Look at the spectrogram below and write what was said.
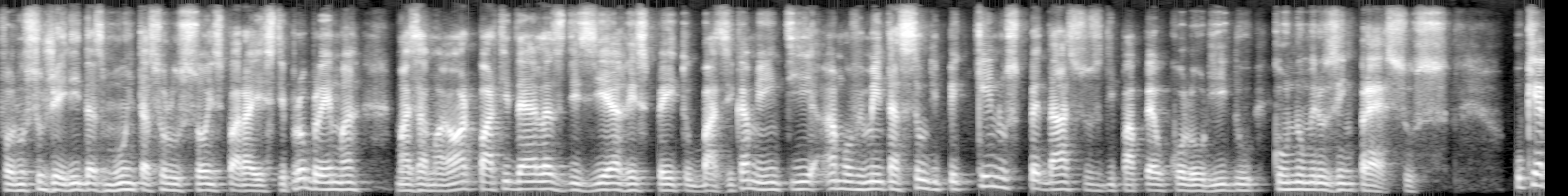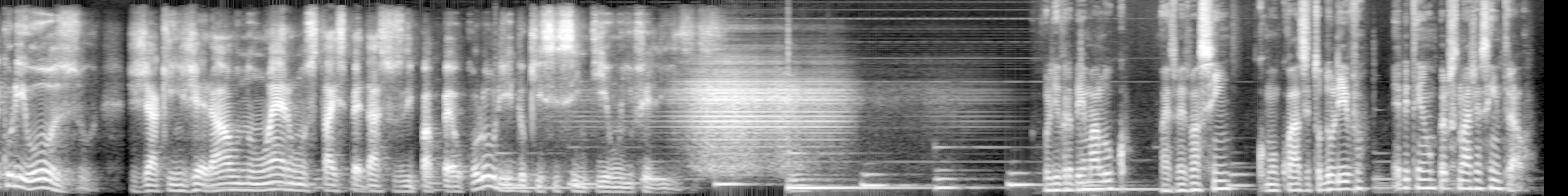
Foram sugeridas muitas soluções para este problema, mas a maior parte delas dizia respeito basicamente à movimentação de pequenos pedaços de papel colorido com números impressos. O que é curioso, já que em geral não eram os tais pedaços de papel colorido que se sentiam infelizes. O livro é bem maluco, mas mesmo assim, como quase todo livro, ele tem um personagem central.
